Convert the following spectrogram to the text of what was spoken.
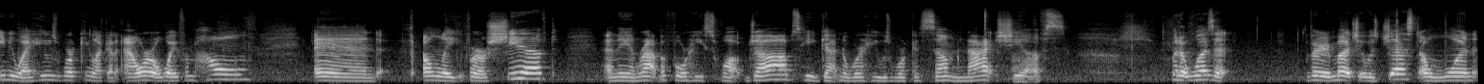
anyway, he was working like an hour away from home and only for a shift. And then right before he swapped jobs, he'd gotten to where he was working some night shifts. But it wasn't very much. It was just on one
